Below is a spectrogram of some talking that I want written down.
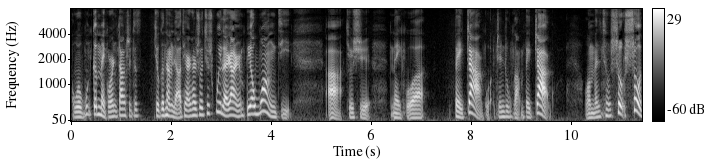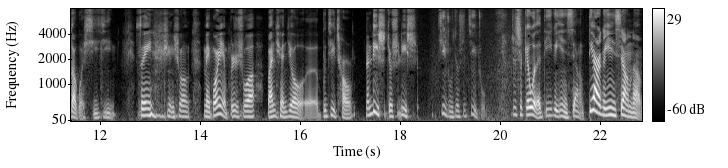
我问跟美国人当时就就跟他们聊天，他说就是为了让人不要忘记啊，就是美国被炸过，珍珠港被炸过，我们曾受受到过袭击，所以 你说美国人也不是说完全就呃不记仇，那历史就是历史，记住就是记住，这是给我的第一个印象。第二个印象呢？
